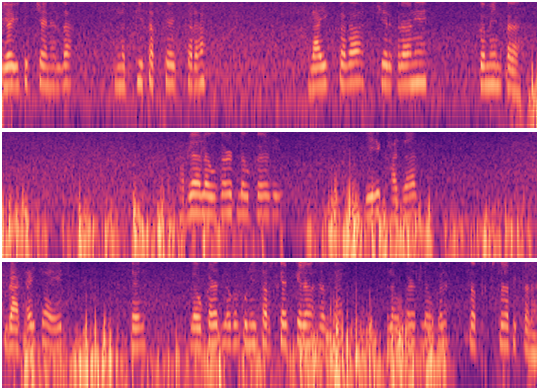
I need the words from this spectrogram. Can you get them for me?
या यूट्यूब चॅनलला नक्की सबस्क्राईब करा. लाईक करा शेअर करा आणि कमेंट करा. आपल्याला लवकरात लवकर एक हजार गाठायचे आहेत तर लवकरात लवकर कुणी सबस्क्राईब केलं नसेल तर लवकरात लवकर सबस्क्राईब करा.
